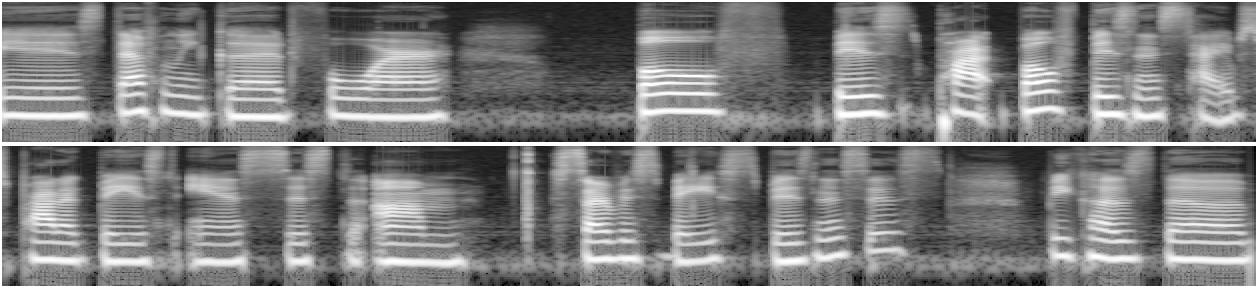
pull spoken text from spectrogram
is definitely good for both biz pro, both business types, product based and system um, service based businesses, because the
